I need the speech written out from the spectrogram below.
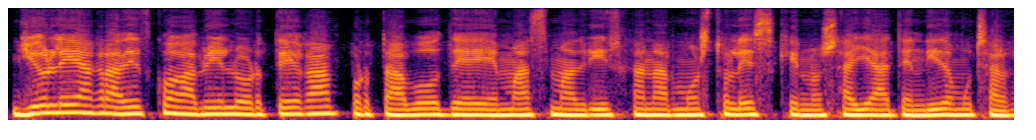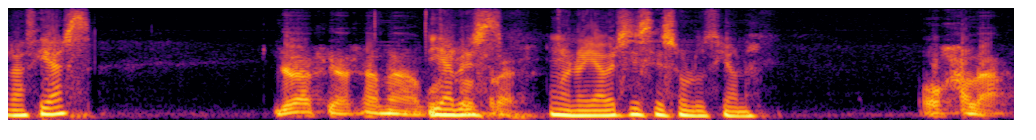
Yo le agradezco a Gabriel Ortega, portavoz de Más Madrid Ganar Móstoles, que nos haya atendido. Muchas gracias. Gracias, Ana. Y a ver, bueno, y a ver si se soluciona. Ojalá.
